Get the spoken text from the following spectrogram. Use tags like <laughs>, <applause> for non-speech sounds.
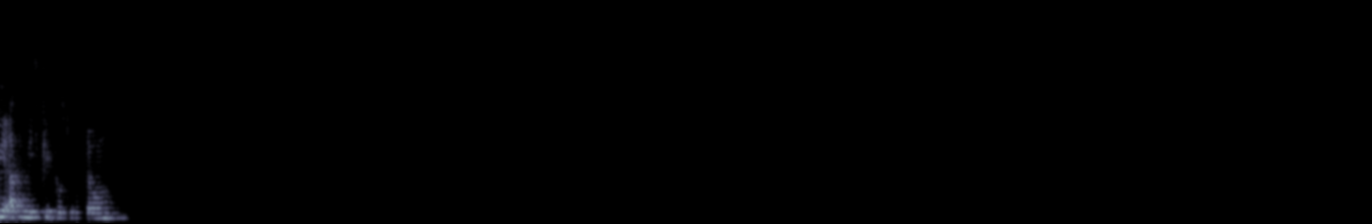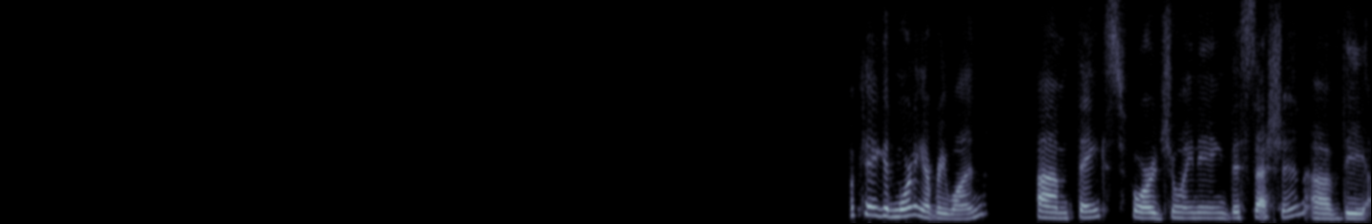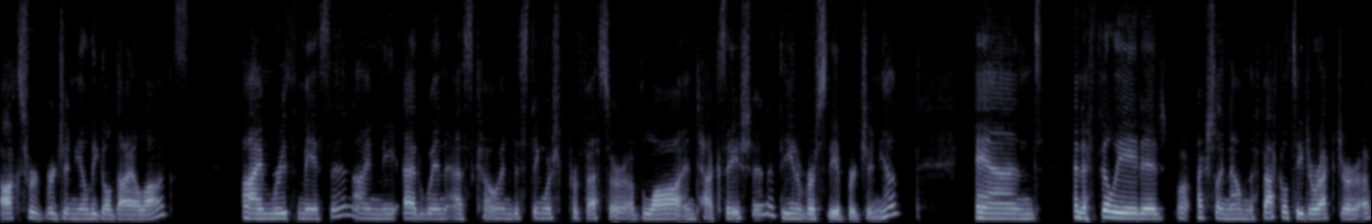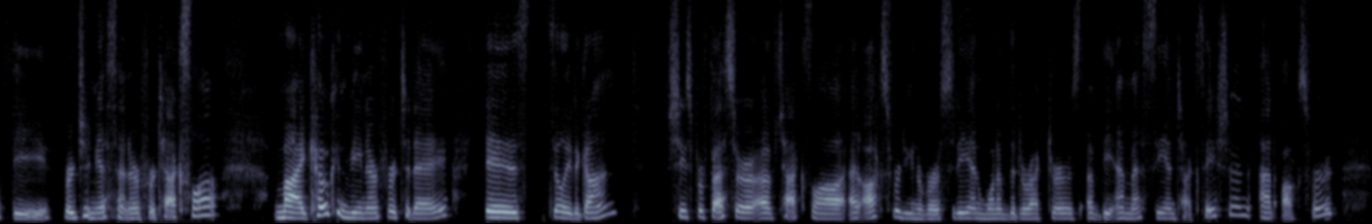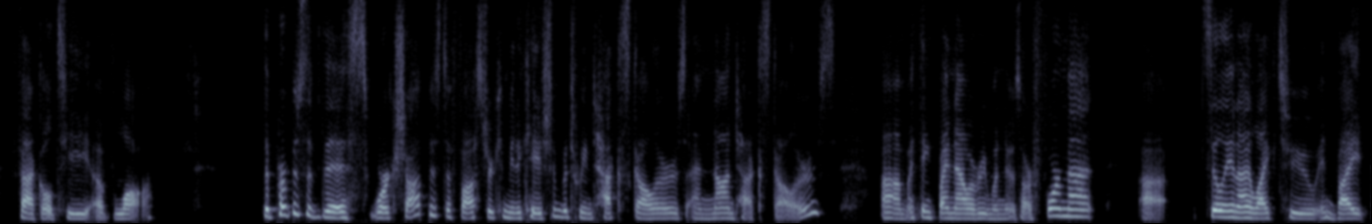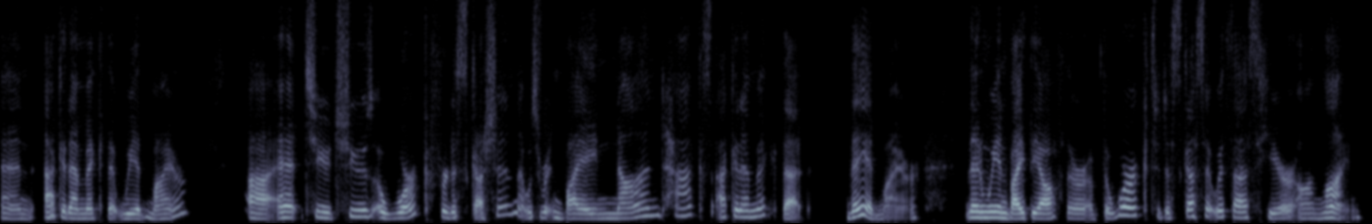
me admit people to. Okay, good morning, everyone. Um, thanks for joining this session of the Oxford Virginia Legal Dialogues. I'm Ruth Mason. I'm the Edwin S. Cohen Distinguished Professor of Law and Taxation at the University of Virginia and an affiliated, well, actually, now I'm the faculty director of the Virginia Center for Tax Law. My co convenor for today is Celia Degan. She's professor of tax law at Oxford University and one of the directors of the MSc in taxation at Oxford Faculty of Law. The purpose of this workshop is to foster communication between tax scholars and non-tax scholars. Um, I think by now everyone knows our format. Uh, Celia and I like to invite an academic that we admire uh, and to choose a work for discussion that was written by a non-tax academic that they admire. Then we invite the author of the work to discuss it with us here online.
